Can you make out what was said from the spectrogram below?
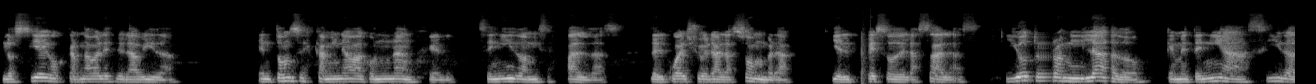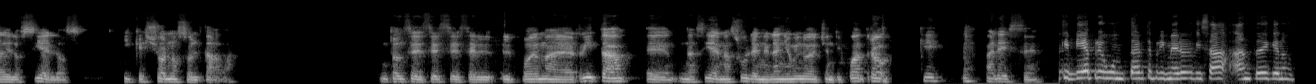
los ciegos carnavales de la vida. Entonces caminaba con un ángel ceñido a mis espaldas, del cual yo era la sombra y el peso de las alas, y otro a mi lado que me tenía asida de los cielos y que yo no soltaba. Entonces ese es el, poema de Rita, eh, nacida en Azul en el año 1984. ¿Qué les parece? Quería preguntarte primero, quizás antes de que nos,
